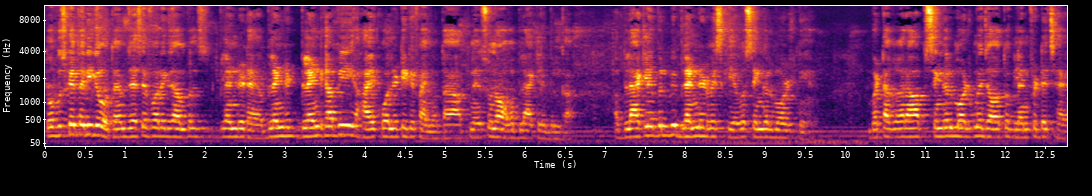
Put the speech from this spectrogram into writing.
तो उसके तरीके होते हैं। जैसे फॉर एग्जांपल ब्लेंडेड है। ब्लेंडेड ब्लेंड का भी हाई क्वालिटी रिफाइन होता है। आपने सुना होगा ब्लैक लेबल का। अब ब्लैक लेबल भी ब्लेंडेड विस्की है। वो सिंगल मॉल्ट नहीं है। बट अगर आप सिंगल मॉल्ट में जाओ तो ग्लैन फिटिच है।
